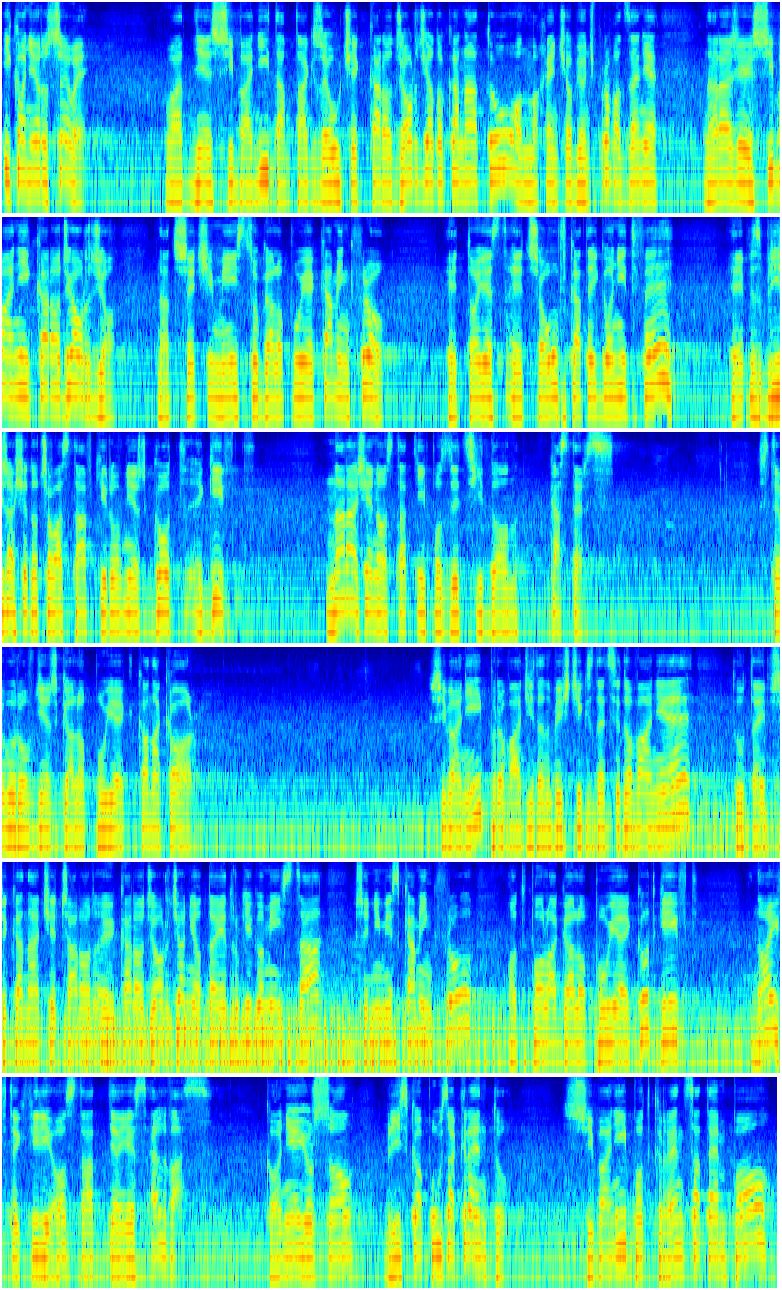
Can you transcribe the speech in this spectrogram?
I konie ruszyły. Ładnie Shibani, tam także uciekł Caro Giorgio do kanatu. On ma chęć objąć prowadzenie. Na razie Shibani Caro Giorgio. Na trzecim miejscu galopuje Coming Through. Y, To jest y, czołówka tej gonitwy. Y, Zbliża się do czoła stawki również Good Gift. Na razie na ostatniej pozycji Don Casters. Z tyłu również galopuje Konakor. Shibani prowadzi ten wyścig zdecydowanie. Tutaj przy kanacie Charo, y, Caro Giorgio nie oddaje drugiego miejsca. Przy nim jest Coming Through. Od pola galopuje Good Gift. No i w tej chwili ostatnia jest Elvas. Konie już są blisko pół zakrętu. Shibani podkręca tempo.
